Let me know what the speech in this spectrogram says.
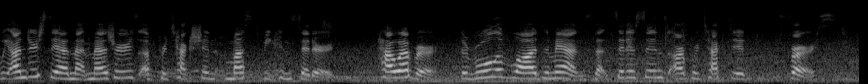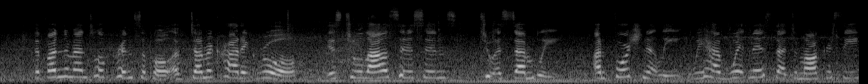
We understand that measures of protection must be considered. However, the rule of law demands that citizens are protected first. The fundamental principle of democratic rule is to allow citizens to assembly, Unfortunately, we have witnessed that democracy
